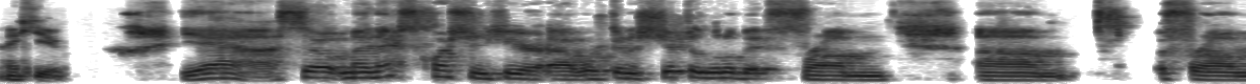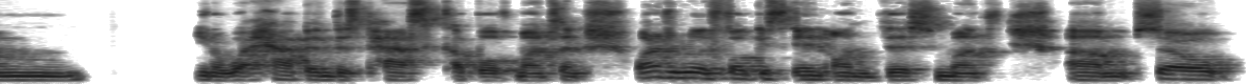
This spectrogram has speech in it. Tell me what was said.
thank you. Yeah. So my next question here, uh, we're going to shift a little bit from um, from you know what happened this past couple of months, and wanted to really focus in on this month. Um, so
